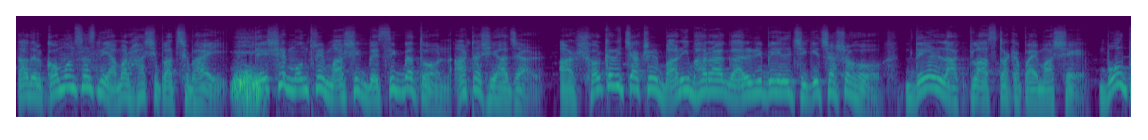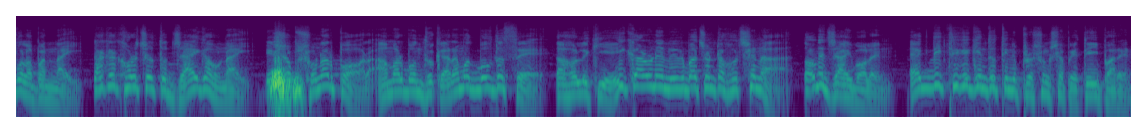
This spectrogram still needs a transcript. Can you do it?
তাদের কমন সেন্স নিয়ে আমার হাসি পাচ্ছে ভাই। দেশের মন্ত্রীর মাসিক বেসিক বেতন আটাশি হাজার। আর সরকারি চাকরির বাড়ি ভাড়া, গাড়ির বিল চিকিৎসা সহ দেড় লাখ প্লাস টাকা পায় মাসে। বউ পোলাপান নাই, টাকা খরচের তো জায়গাও নাই। এসব শোনার পর আমার বন্ধু কেরামত বলতেছে, তাহলে কি এই কারণে নির্বাচনটা হচ্ছে না। তবে যাই বলেন, একদিক থেকে কিন্তু তিনি প্রশংসা পেতেই পারেন,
